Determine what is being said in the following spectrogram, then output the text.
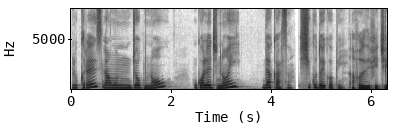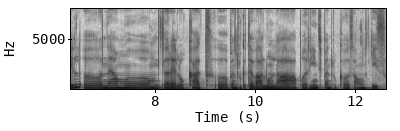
lucrezi la un job nou, cu colegi noi, de acasă și cu doi copii. A fost dificil. Uh, ne-am uh, relocat uh, pentru câteva luni la părinți, pentru că s-au închis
